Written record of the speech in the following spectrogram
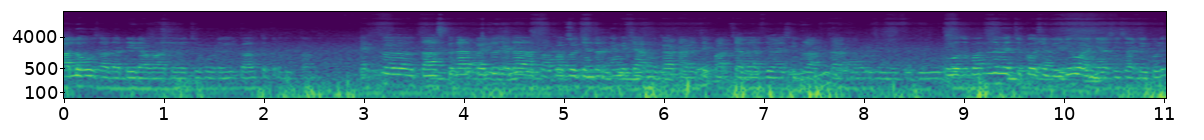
ਹੱਲ ਹੋ ਸਕਦਾ ਡੇਰਾਵਾਦ ਦੇ ਵਿੱਚ ਹੋ ਰਹੀ ਗਲਤ ਕਰਤੂਤਾਂ। ਇੱਕ 10 ਕੁ ਦਿਨ ਪਹਿਲਾਂ ਜਿਹੜਾ ਬਾਬਾ ਬਲਜਿੰਦਰ ਸਿੰਘ ਚਰਨ ਘਾਟ ਵਾਲੇ ਤੇ ਪਰਚਾ ਦਰਜ ਹੋਇਆ ਸੀ ਬਲਾਤਕਾਰ ਦਾ, ਉਸ ਸੰਬੰਧ ਦੇ ਵਿੱਚ ਕੁਝ ਵੀਡੀਓ ਆਈਆਂ ਸੀ ਸਾਡੇ ਕੋਲੇ।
